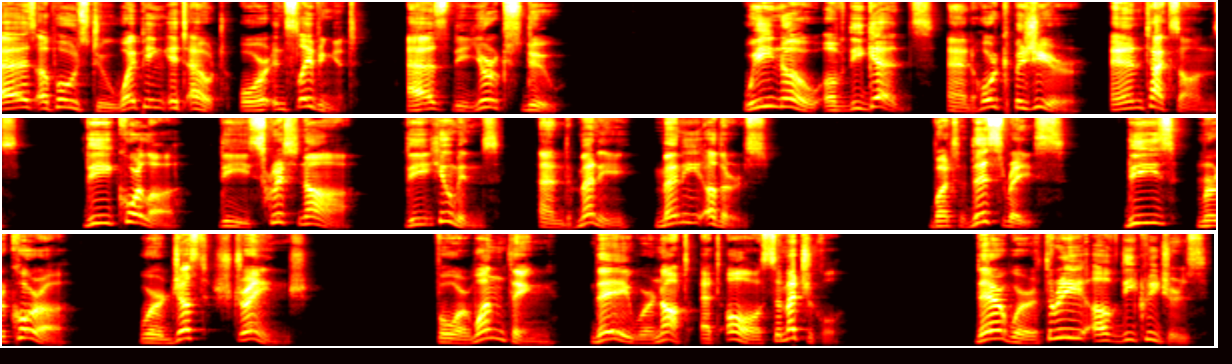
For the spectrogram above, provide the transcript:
as opposed to wiping it out or enslaving it, as the Yeerks do. We know of the Gedds and Hork-Bajir and Taxxons, the Korla, the Skrit Na, the humans, and many, many others. But this race, these Mercora, were just strange. For one thing, they were not at all symmetrical. There were three of the creatures.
